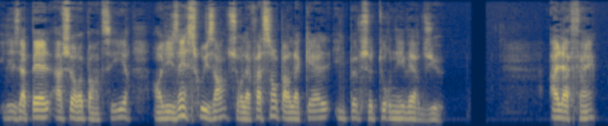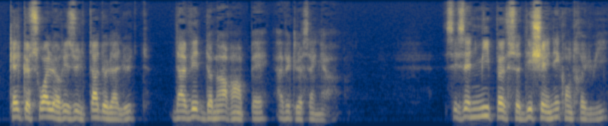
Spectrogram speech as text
Il les appelle à se repentir en les instruisant sur la façon par laquelle ils peuvent se tourner vers Dieu. À la fin, quel que soit le résultat de la lutte, David demeure en paix avec le Seigneur. Ses ennemis peuvent se déchaîner contre lui,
